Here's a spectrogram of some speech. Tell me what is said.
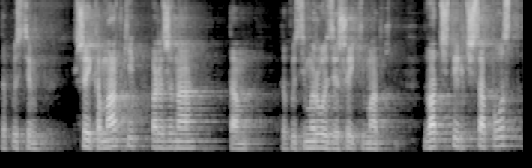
допустим, шейка матки поражена, там, допустим, эрозия шейки матки. 24 часа пост,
